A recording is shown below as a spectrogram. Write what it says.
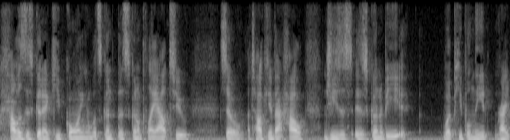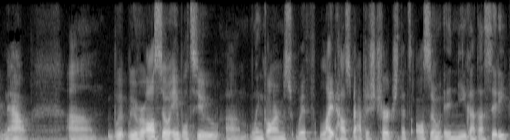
how is this going to keep going and what's going this going to play out to? So uh, talking about how jesus is going to be what people need right now. Um, we were also able to um, link arms with lighthouse baptist church that's also in niigata city.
